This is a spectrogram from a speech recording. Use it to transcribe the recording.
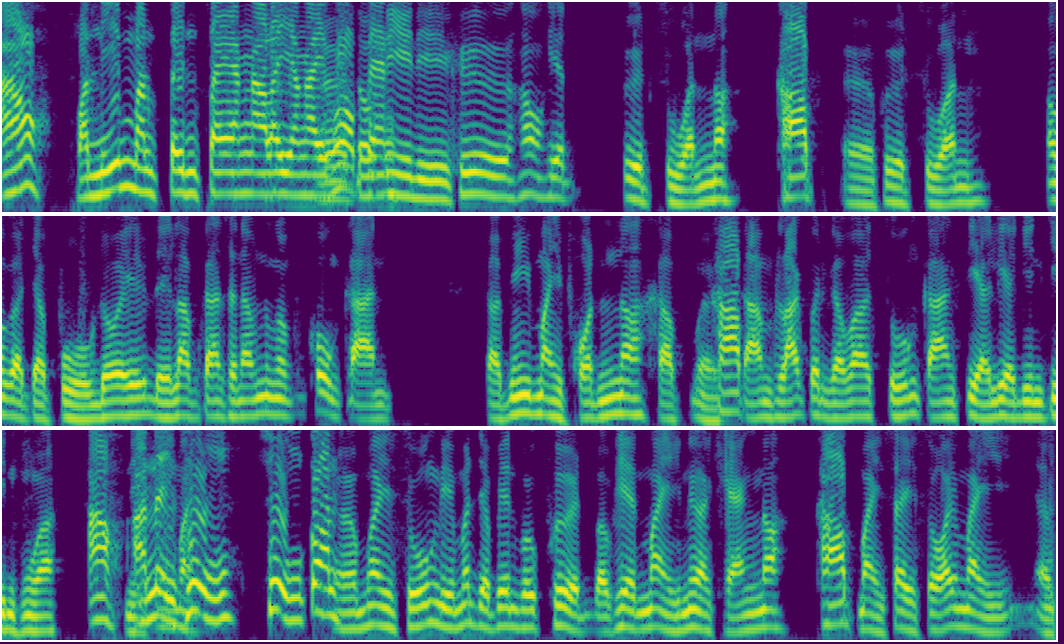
เอาวันนี้มันเป็นแปลงอะไรยังไงพ่อเตรแปลงงนี้ดีคือเฮาเฮ็ดพืชสวนเนาะครับเออพืชสวนเขาก็จะปลูกโดยได้รับการสนับสนุนโครงการกับมีไม้ผลเนาะครับเออครับตามหลักเป็นกับว่าสูงกลางเตี้ยเลี่ยดินกินหัวอ้าวนี่อันไหนคือมันสูงสูงก่อนเออไม้สูงนี่มันจะเป็นพวกพืชประเภทไม้เนื้อแข็งเนาะครับไม้ใส่ซอยไม้เอ่อ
